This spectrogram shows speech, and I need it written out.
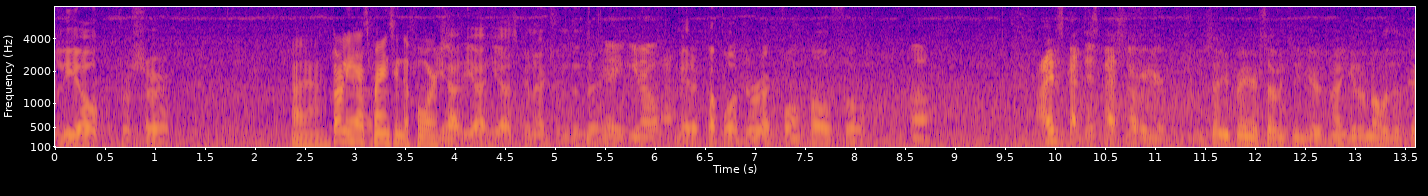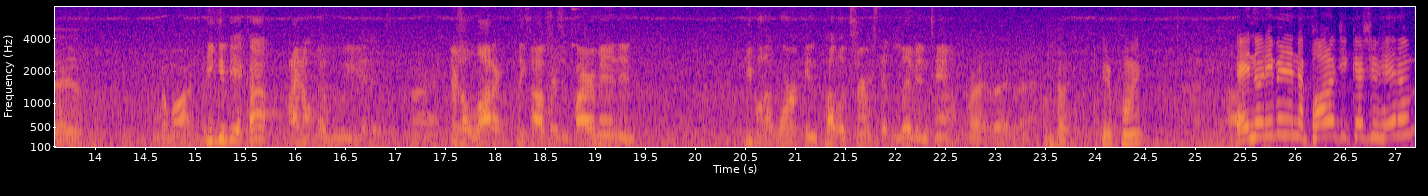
LEO for sure. I don't know. Probably has friends in the force. He yeah, he has connections in there. Hey, you know, He made a couple of direct phone calls. So uh, I just got dispatched over here. you say you've been here 17 years, man. You don't know who this guy is? Come on. He could be a cop. I don't know who he is. All right. There's a lot of police officers and firemen and people that work in public service that live in town. Right, right, right. Okay. Good point. Hey, not even an apology because you hit him?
